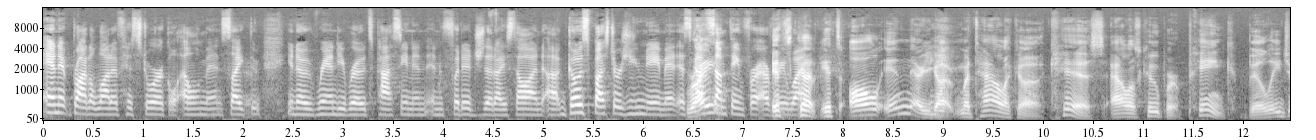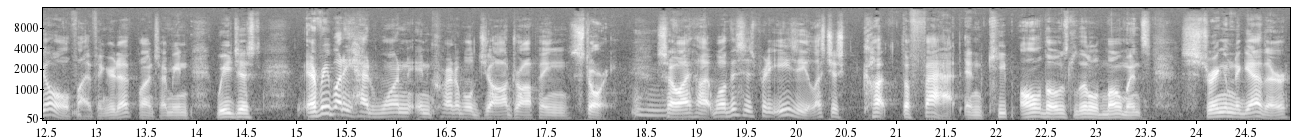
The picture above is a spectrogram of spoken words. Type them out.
and it brought a lot of historical elements, like the, you know Randy Rhoads passing in, in footage that I saw, and uh, Ghostbusters. You name it. It's right? got something for everyone. It's got it's all in there. You got Metallica, Kiss, Alice Cooper, Pink, Billy Joel, Five Finger Death Punch. I mean, we just everybody had one incredible jaw-dropping story. Mm-hmm. So I thought, well, this is pretty easy. Let's just cut the fat and keep all those little moments, string them together,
